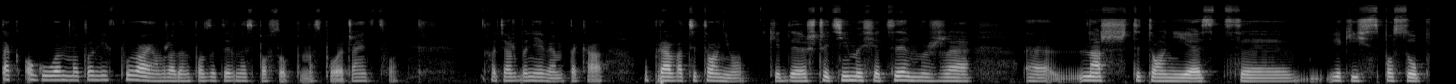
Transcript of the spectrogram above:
tak ogółem, no to nie wpływają w żaden pozytywny sposób na społeczeństwo. Chociażby, nie wiem, taka uprawa tytoniu, kiedy szczycimy się tym, że e, nasz tytoń jest e, w jakiś sposób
